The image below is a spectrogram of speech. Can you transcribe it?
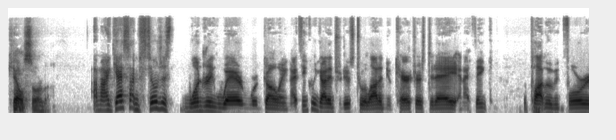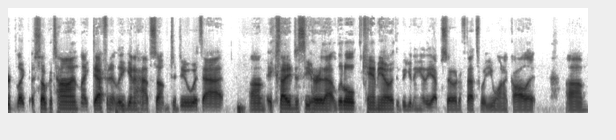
Kale Sorbo? Um, I guess I'm still just wondering where we're going. I think we got introduced to a lot of new characters today, and I think the plot moving forward, like Ahsoka Tano, like definitely gonna have something to do with that. Um, excited to see her that little cameo at the beginning of the episode, if that's what you want to call it. Um,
